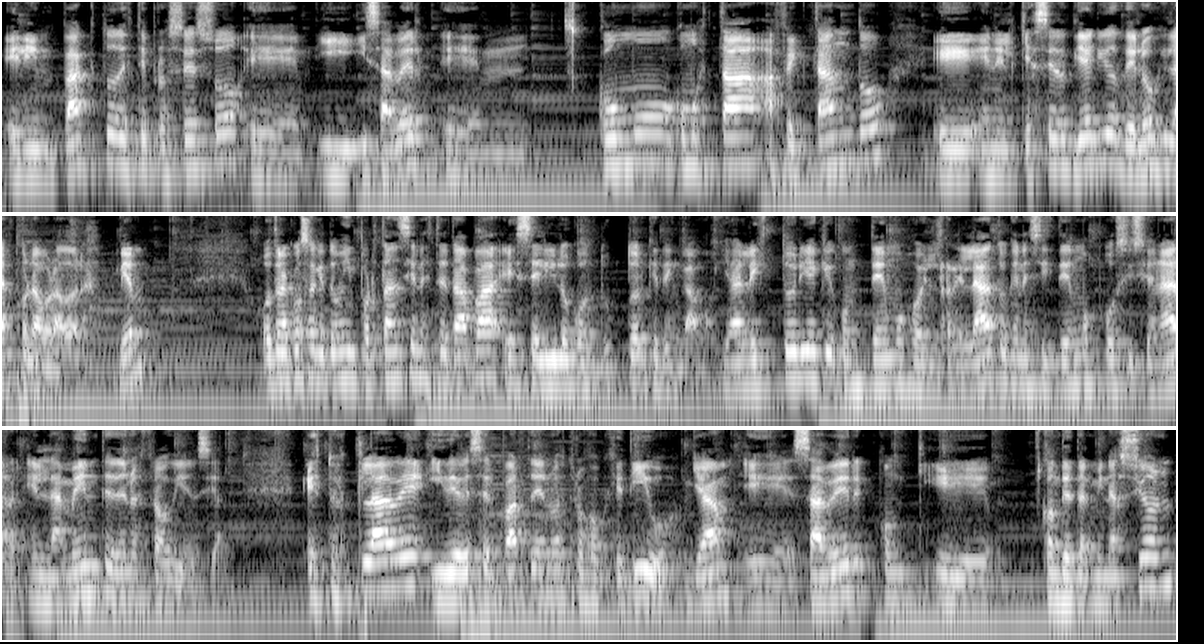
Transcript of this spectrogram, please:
el impacto de este proceso y, y, saber cómo, cómo está afectando eh, en el quehacer diario de los y las colaboradoras. Bien. Otra cosa que toma importancia en esta etapa es el hilo conductor que tengamos, ya la historia que contemos o el relato que necesitemos posicionar en la mente de nuestra audiencia. Esto es clave y debe ser parte de nuestros objetivos, ya eh, saber con, eh, con determinación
